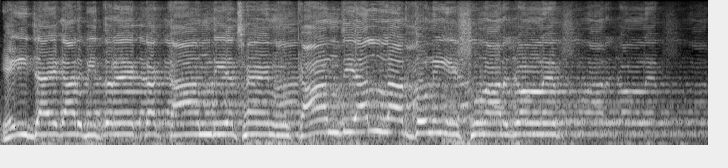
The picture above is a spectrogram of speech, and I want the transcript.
এই জায়গার ভিতরে একটা কান দিয়েছেন। কান দিয়ে আল্লাহর ধ্বনি শোনার জন্য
